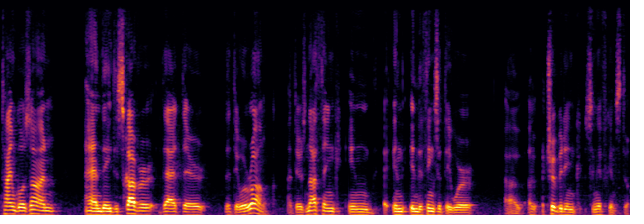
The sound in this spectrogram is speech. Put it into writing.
time goes on, and they discover that they're that they were wrong. That there's nothing in in, in the things that they were uh, attributing significance to.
